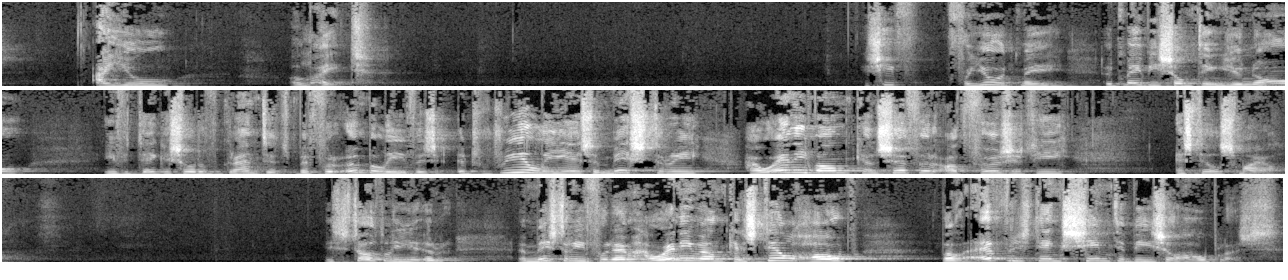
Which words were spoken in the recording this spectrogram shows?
Are you a light? You see, for you it may, it may be something you know, even take a sort of granted, but for unbelievers it really is a mystery how anyone can suffer adversity and still smile. It's totally a, a mystery for them how anyone can still hope while everything seemed to be so hopeless.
